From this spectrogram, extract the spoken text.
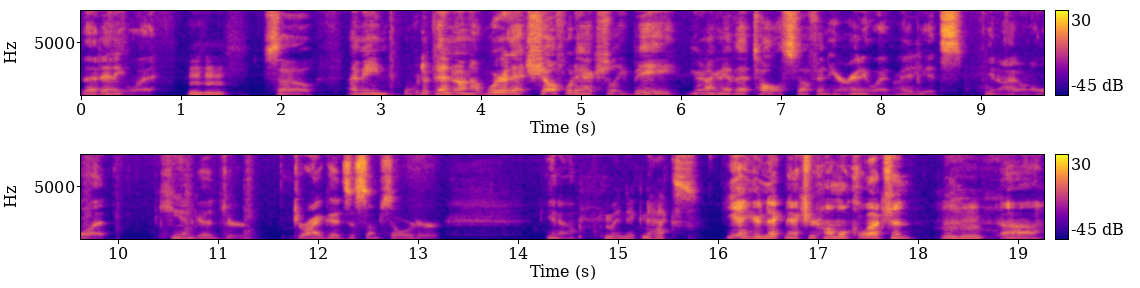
that anyway. Mm-hmm. So, I mean, depending on where that shelf would actually be, you're not going to have that tall of stuff in here anyway. Maybe it's, you know, I don't know what, canned goods or dry goods of some sort, or, you know, My knickknacks. yeah, your knickknacks, your Hummel collection. Mm-hmm. Uh,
